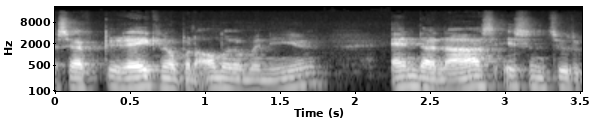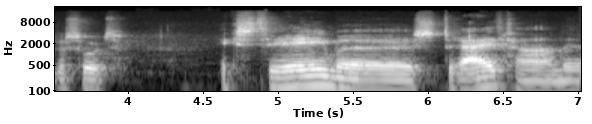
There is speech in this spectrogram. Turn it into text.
zij rekenen op een andere manier. En daarnaast is er natuurlijk een soort extreme strijd gaande.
